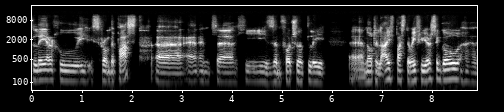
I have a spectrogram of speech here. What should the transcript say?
player who is from the past, uh, and uh, he is unfortunately not alive, passed away a few years ago. Uh,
